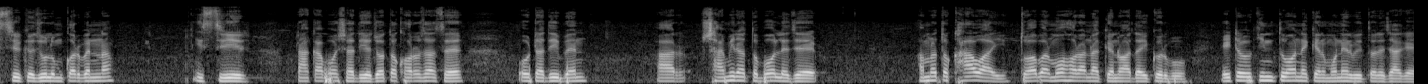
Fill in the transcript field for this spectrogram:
স্ত্রীকে জুলুম করবেন না। স্ত্রীর টাকা পয়সা দিয়ে যত খরচ আছে, ওটা দিবেন। আর স্বামীরা তো বলে যে, আমরা তো খাওয়াই, তো আবার মহারানা কেন আদায় করব। এটাও কিন্তু অনেকের মনের ভিতরে জাগে।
